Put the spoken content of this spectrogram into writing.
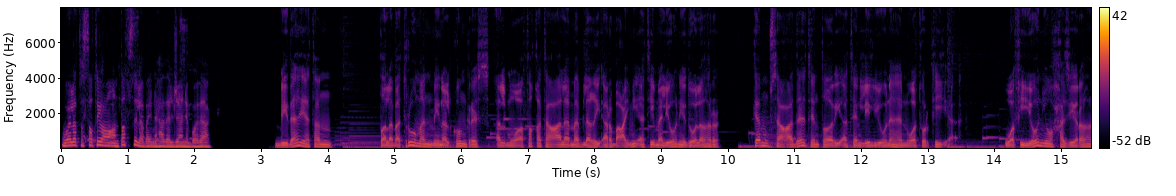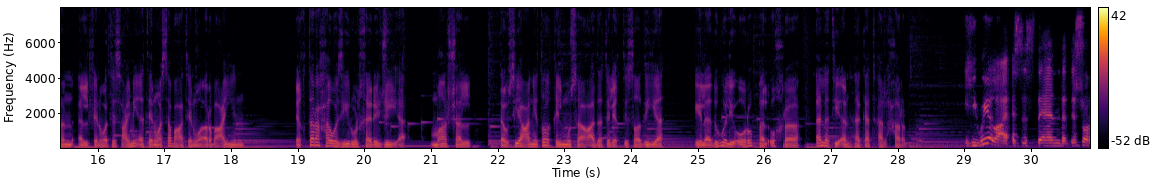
ولا تستطيع أن تفصل بين هذا الجانب وذاك. بداية طلب ترومان من الكونغرس الموافقة على مبلغ 400 مليون دولار كمساعدات طارئة لليونان وتركيا. وفي يونيو حزيران 1947 اقترح وزير الخارجية مارشال توسيع نطاق المساعدة الاقتصادية إلى دول أوروبا الأخرى التي أنهكتها الحرب.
